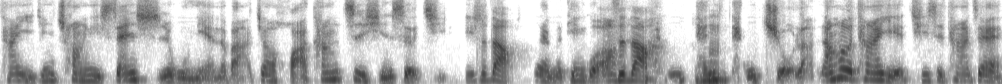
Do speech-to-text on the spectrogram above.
它已经创立三十五年了吧，叫华康自行设计。你知道？有没有听过啊？知道，很很久了。然后他也其实他在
